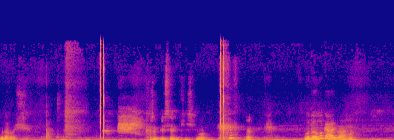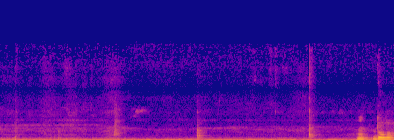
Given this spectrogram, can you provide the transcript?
Bu da boş. Kırıp yeseydik keşke bu. Bak. Bu dolu galiba. Dolu. Bu. Dolu.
